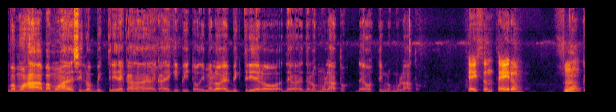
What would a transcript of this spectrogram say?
Vamos a, vamos a decir los victory de cada, de cada equipito. Dímelo el victory de, los de, de los mulatos, de Austin, los mulatos. Jason Tatum. ¿Mm? Ok,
